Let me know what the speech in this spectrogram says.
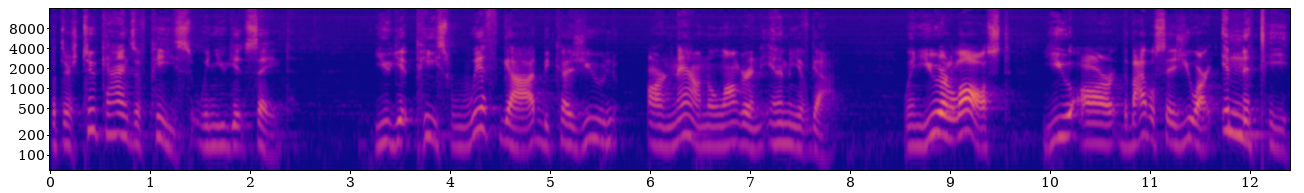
But there's two kinds of peace when you get saved. You get peace with God because you are now no longer an enemy of God. When you are lost, you are, the Bible says you are enmity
